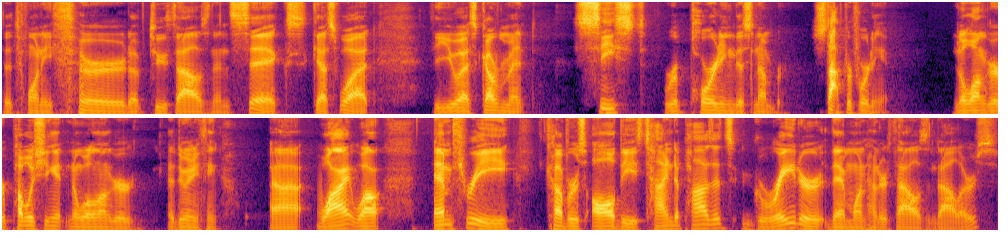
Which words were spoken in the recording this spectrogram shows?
the 23rd of 2006, guess what? The US government ceased reporting this number, stopped reporting it, no longer publishing it, no longer doing anything. Uh, why? Well, M3 covers all these time deposits greater than $100,000.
